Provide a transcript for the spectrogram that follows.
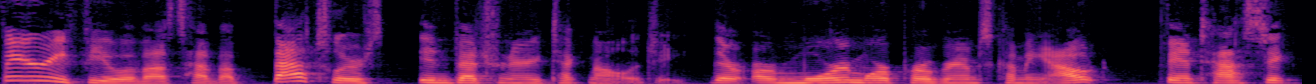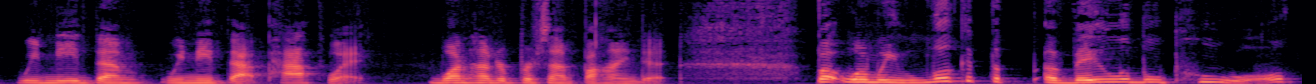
very few of us have a bachelor's in veterinary technology. There are more and more programs coming out. Fantastic. We need them. We need that pathway. 100% behind it. But when we look at the available pool,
